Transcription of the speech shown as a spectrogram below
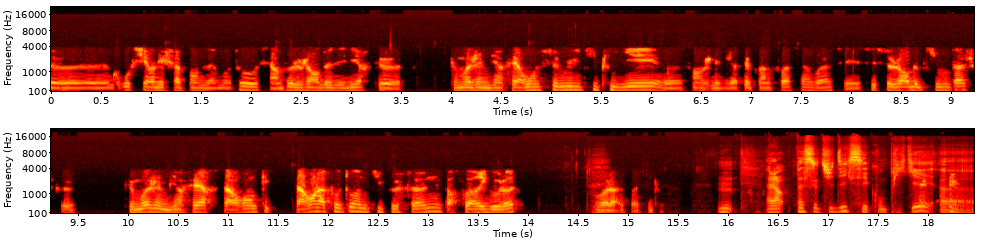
euh, grossir l'échappement de la moto, c'est un peu le genre de délire que que moi j'aime bien faire ou se multiplier. Euh, enfin, je l'ai déjà fait plein de fois. Ça, voilà, c'est ce genre de petit montage que que moi j'aime bien faire. Ça rend ça rend la photo un petit peu fun, parfois rigolote. Voilà, c'est tout. Hmm. Alors, parce que tu dis que c'est compliqué, euh,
